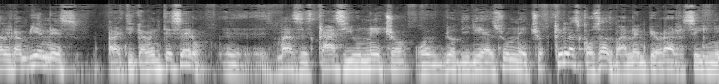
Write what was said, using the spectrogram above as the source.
salgan bien es prácticamente cero. es más, es casi un hecho, o yo diría es un hecho, que las cosas van a empeorar significativamente.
